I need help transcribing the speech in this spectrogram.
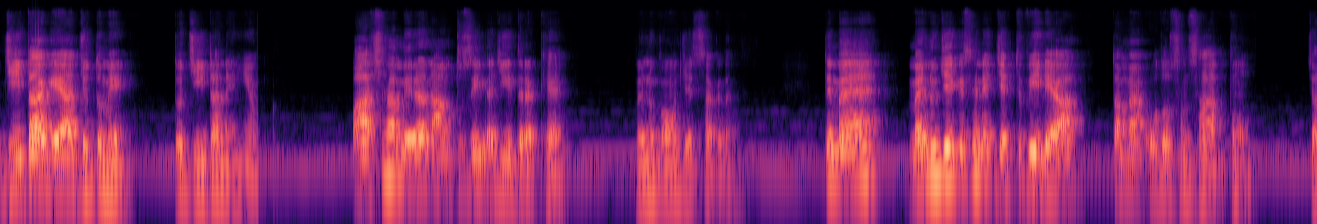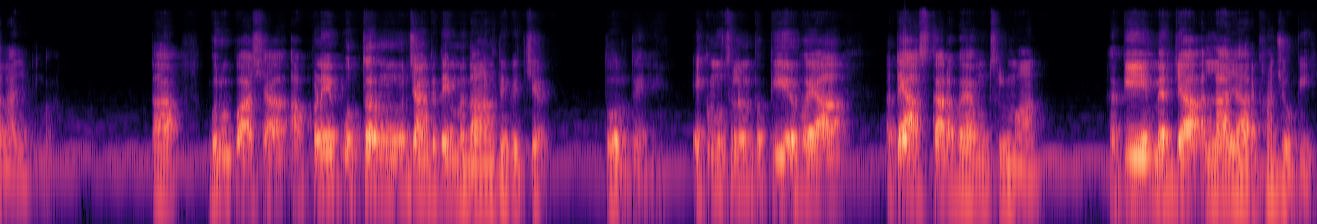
जीता गया युद्ध में तो जीता नहीं आऊंगा ਪਾਤਸ਼ਾਹ ਮੇਰਾ ਨਾਮ ਤੁਸੀਂ ਅਜੀਤ ਰੱਖਿਆ ਹੈ। ਮੈਨੂੰ ਕੌਣ ਜਿੱਤ ਸਕਦਾ ਤੇ ਮੈਂ ਮੈਨੂੰ ਜੇ ਕਿਸੇ ਨੇ ਜਿੱਤ ਵੀ ਲਿਆ ਤਾਂ ਮੈਂ ਉਦੋਂ ਸੰਸਾਰ ਤੋਂ ਚਲਾ ਜਾਊਂਗਾ ਤਾਂ ਗੁਰੂ ਪਾਤਸ਼ਾਹ ਆਪਣੇ ਪੁੱਤਰ ਨੂੰ ਜੰਗ ਦੇ ਮੈਦਾਨ ਦੇ ਵਿੱਚ ਤੋਰਦੇ ਨੇ ਇੱਕ ਮੁਸਲਮ ਫਕੀਰ ਹੋਇਆ ਇਤਿਹਾਸਕਾਰ ਹੋਇਆ ਮੁਸਲਮਾਨ ਹਕੀਮ ਮਿਰਜ਼ਾ ਅੱਲਾ ਯਾਰ ਖਾਂ ਜੋਗੀ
